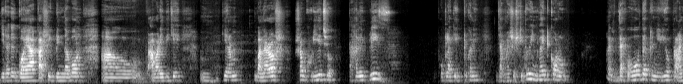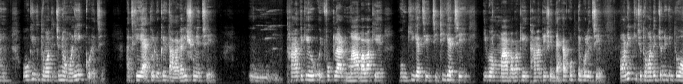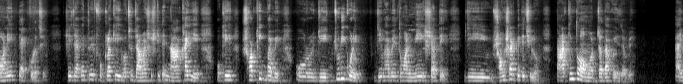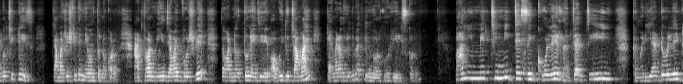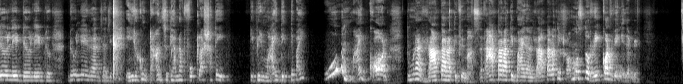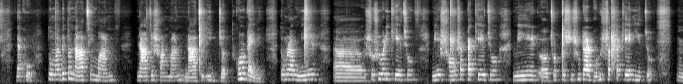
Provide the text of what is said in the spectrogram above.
যেটাকে গয়া, কাশী, বৃন্দাবন আবার এদিকে কিরম বানারস, সব ঘুরিয়েছো, তাহলে প্লিজ ফোকলাকে একটুখানি জামাই ষষ্ঠীতেও ইনভাইট করো। আর দেখো, ও তো একটা নিরীহ প্রাণী, ও কিন্তু তোমাদের জন্য অনেক করেছে। আজকে এত লোকের গালাগালি শুনেছে থানা থেকে ওই ফোকলার মা বাবাকে হুমকি গেছে, চিঠি গেছে এবং মা বাবাকে থানাতে এসে দেখা করতে বলেছে। অনেক কিছু তোমাদের জন্য কিন্তু অনেক ত্যাগ করেছে। সেই জায়গায় তুমি ফোকলাকে এই বছর জামাই ষষ্ঠীতে না খাইয়ে ওকে সঠিকভাবে ওর যে চুরি করে, যেভাবে তোমার মেয়ের সাথে যে সংসার পেতেছিল তার কিন্তু অমর্যাদা হয়ে যাবে। তাই বলছি প্লিজ জামাই ষষ্ঠীতে নেমন্তন্ন করো। আর তোমার মেয়ে জামাই বসবে, তোমার নতুন এই যে অবৈধ জামাই, ক্যামেরা ধরে দেবে আর তুমি ওরকম রিলস করো। पानी में चीनी जैसे घोले राजा जी কামারিয়া ডোলে ডোলে ডোলে ডো ডোলে রাজা জি এইরকম ডান্স যদি আমরা ফোকলার সাথে টিপির মায়ের দেখতে পাই ও মাই গড তোমরা রাতারাতি ফেমাস রাতারাতি ভাইরাল রাতারাতি সমস্ত রেকর্ড ভেঙে যাবে দেখো তোমাদের তো না আছে মান না আছে সম্মান, না আছে ইজ্জত, কোনোটাই নেই। তোমরা মেয়ের শ্বশুরবাড়ি খেয়েছো, মেয়ের সংসারটা খেয়েছো, মেয়ের ছোট্ট শিশুটার ভবিষ্যৎটা খেয়ে নিয়েছো।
